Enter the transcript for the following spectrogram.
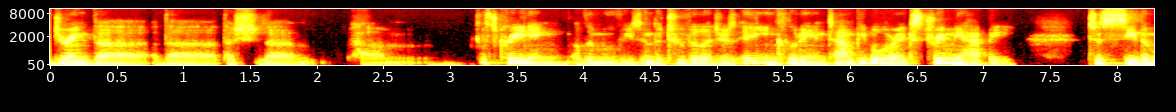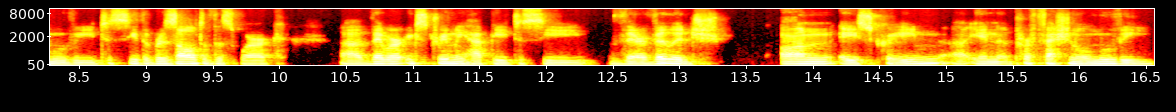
during the the the, the um, screening of the movies in the two villages, including in town. People were extremely happy to see the movie, to see the result of this work. Uh, they were extremely happy to see their village on a screen uh, in a professional movie.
